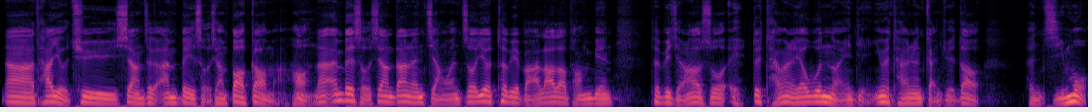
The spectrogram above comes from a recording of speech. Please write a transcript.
那他有去向这个安倍首相报告嘛？哈，那安倍首相当然讲完之后，又特别把他拉到旁边，特别讲到说，哎，对台湾人要温暖一点，因为台湾人感觉到很寂寞。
